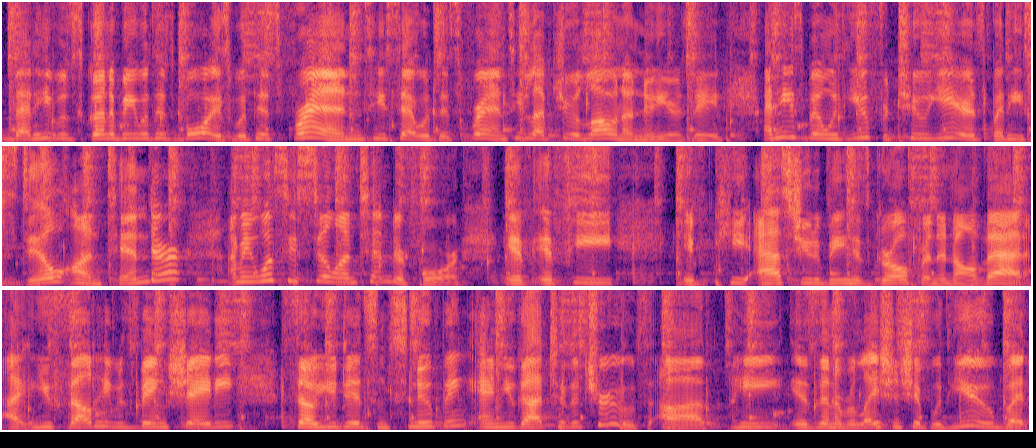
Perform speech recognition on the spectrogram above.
that he was going to be with his boys, with his friends. He said with his friends. He left you alone on New Year's Eve, and he's been with you for two years, but he's still on Tinder. I mean, what's he still on Tinder for? for if if he if he asked you to be his girlfriend and all that. I, you felt he was being shady, so you did some snooping and you got to the truth. Uh, he is in a relationship with you, but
